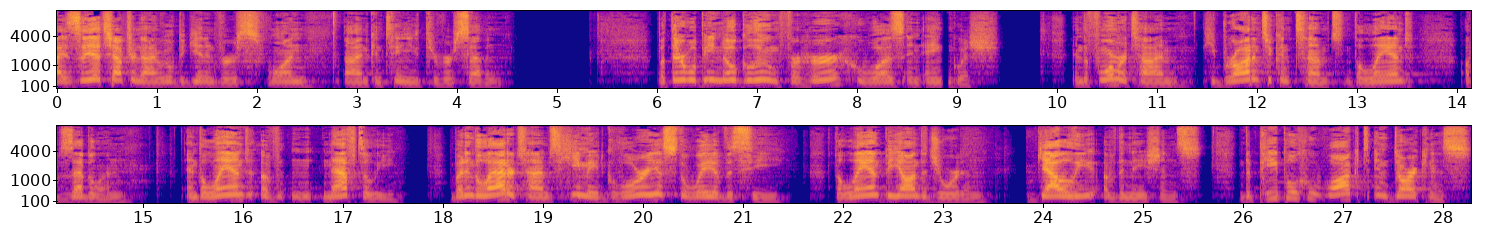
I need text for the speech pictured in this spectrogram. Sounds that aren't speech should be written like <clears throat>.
Isaiah chapter 9, we will begin in verse 1 uh, and continue through verse 7. But there will be no gloom for her who was in anguish. In the former time, he brought into contempt the land of Zebulun and the land of Naphtali. But in the latter times, he made glorious the way of the sea, the land beyond the Jordan, Galilee of the nations. The people who walked in darkness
